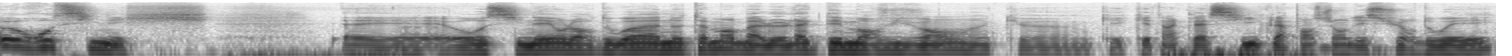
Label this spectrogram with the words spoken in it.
Eurociné. Et Eurociné, on leur doit notamment bah, le lac des morts vivants, hein, que- qui, est, qui est un classique, la pension des surdoués,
